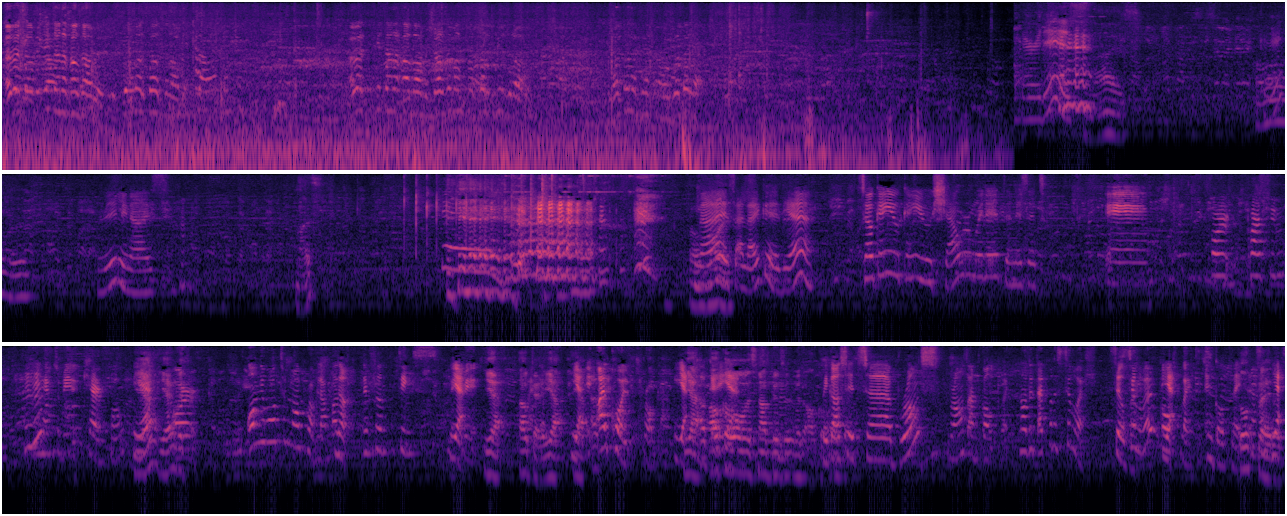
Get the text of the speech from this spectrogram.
Evet abi iki tane kaldı abi. İsteyen varsa alsın abi. Evet iki tane kaldı abi. Şarjı masraflar 200 lira abi. Batarya fiyatı abi batarya. There it is. Nice. Really nice. Nice. Oh, nice, I like it. Yeah. So can you can you shower with it and is it? Uh, for perfume, you have to be careful. Yeah. Yeah, Or only water, no problem. But No. different things. Yeah. maybe. Yeah, okay, yeah. Yeah. Uh, Alcohol problem. Yeah. okay. alcohol Yeah. is not good with alcohol. Because okay. it's uh, bronze, Bronze and gold plate. No, that, that one is silver. silver, Silver, gold yeah, plated. and gold plated. Gold-plated. Yeah.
